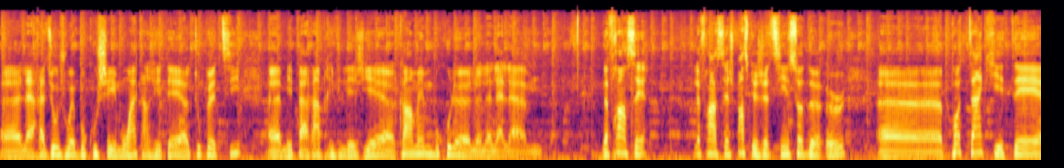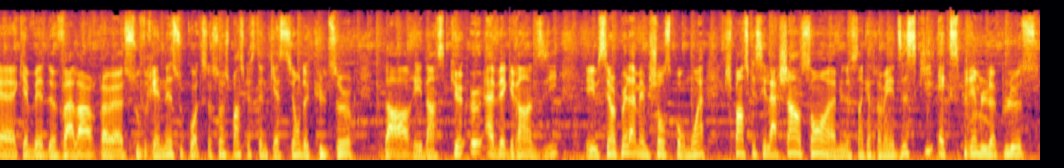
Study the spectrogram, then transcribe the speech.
Euh, la radio jouait beaucoup chez moi quand j'étais tout petit. Mes parents privilégiaient quand même beaucoup le français. Le français, je pense que je tiens ça de eux. Euh, pas tant qui était euh, avait de valeur euh, ou quoi que ce soit. Je pense que c'était une question de culture, d'art et dans ce que eux avaient grandi. Et c'est un peu la même chose pour moi. Je pense que c'est la chanson euh, 1990 qui exprime le plus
